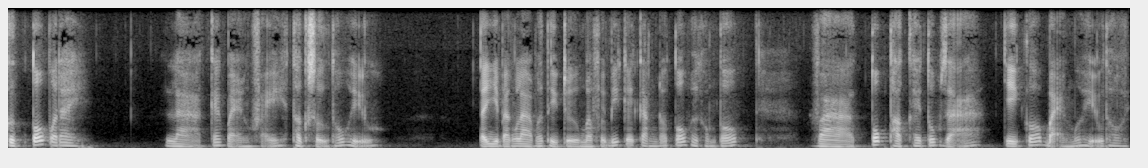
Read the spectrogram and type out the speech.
Cực tốt ở đây là các bạn phải thật sự thấu hiểu. Tại vì bạn làm ở thị trường mà phải biết cái căn đó tốt hay không tốt và tốt thật hay tốt giả, chỉ có bạn mới hiểu thôi.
